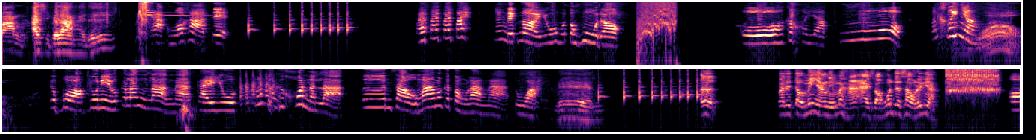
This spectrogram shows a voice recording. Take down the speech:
ว่างๆไอสิไปล้างให้เด้ออยากหัวขาดเตะไปไปไปไปยังเด็กหน่อยอยู่บ่ต้องหูดอก โอ้ก็ขอยอยากหูมันคือหยังก็บอกอยู่นี่ว่ากำลังล้างหน้าไก่อยู่มันก็คือคนนั่นล่ะ ตื่นเช้ามามันก็ต้องล้างหน้าตัว แม่นเออมาแต่เจ้าไม่ยังนี่มาหาไอสองคนจะเศร้าเลยเนี่ย อ๋อ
